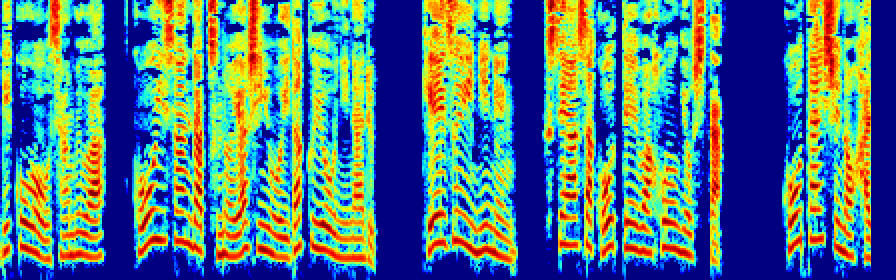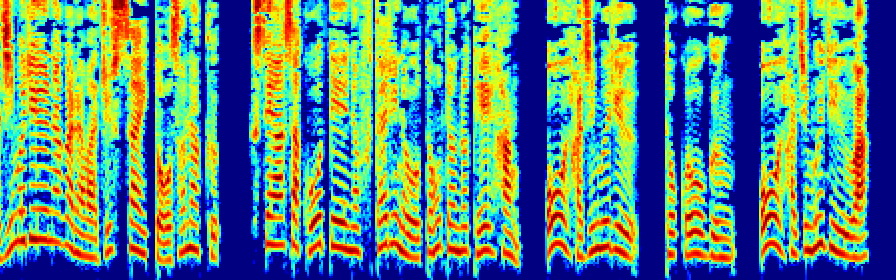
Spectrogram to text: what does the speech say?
李光治むは、皇位散奪の野心を抱くようになる。慶隋2年、布施朝皇帝は崩御した。皇太子のはじむ流ながらは10歳と幼く、布施朝皇帝の二人の弟の帝藩、王はじむ流と皇軍、王はじむ流は、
